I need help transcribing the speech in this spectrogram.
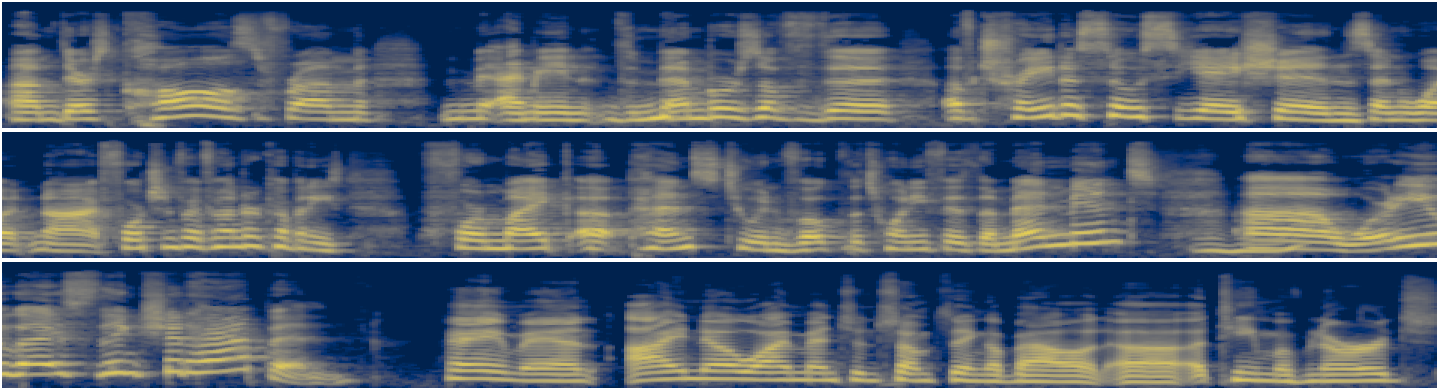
Um, there's calls from, I mean, the members of the of trade associations and whatnot, Fortune 500 companies, for Mike uh, Pence to invoke the 25th Amendment. Uh, what do you guys think should happen? Hey, man, I know I mentioned something about uh, a team of nerds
